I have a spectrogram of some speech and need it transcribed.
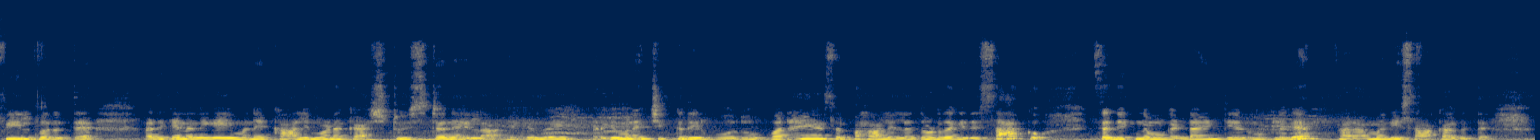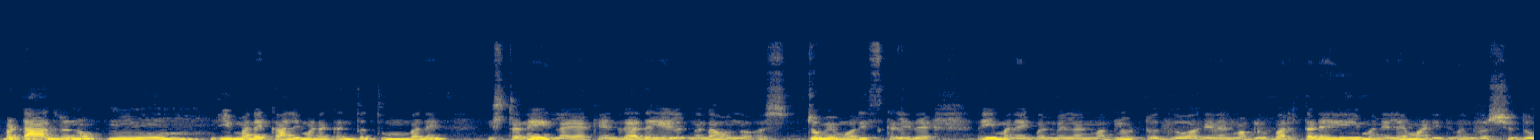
ಫೀಲ್ ಬರುತ್ತೆ. ಅದಕ್ಕೆ ನನಗೆ ಈ ಮನೆ ಖಾಲಿ ಮಾಡೋಕ್ಕೆ ಅಷ್ಟು ಇಷ್ಟನೇ ಇಲ್ಲ. ಯಾಕೆಂದರೆ ಅಡುಗೆ ಮನೆ ಚಿಕ್ಕದಿರ್ಬೋದು, ಮನೆ ಸ್ವಲ್ಪ ಹಾಲೆಲ್ಲ ದೊಡ್ಡದಾಗಿದೆ, ಸಾಕು. ಸದ್ಯಕ್ಕೆ ನಮ್ಮ ಗಂಡ, ಹೆಂಡತಿ ಎರಡು ಮಕ್ಕಳಿಗೆ ಆರಾಮಾಗಿ ಸಾಕಾಗುತ್ತೆ. ಬಟ್ ಆದ್ರೂ ಈ ಮನೆ ಖಾಲಿ ಮಾಡೋಕ್ಕಂತೂ ತುಂಬಾ ಇಷ್ಟನೇ ಇಲ್ಲ. ಯಾಕೆಂದರೆ ಅದೇ ಹೇಳಿದ್ನಲ್ಲ, ಒಂದು ಅಷ್ಟು ಮೆಮೊರೀಸ್ಗಳಿದೆ ಈ ಮನೆಗೆ ಬಂದಮೇಲೆ ನನ್ನ ಮಗಳು ಹುಟ್ಟಿದ್ಲು, ಹಾಗೆ ನನ್ನ ಮಗಳು ಬರ್ತಡೇ ಈ ಮನೇಲೇ ಮಾಡಿದ್ವಿ ಒಂದು ವರ್ಷದ್ದು.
